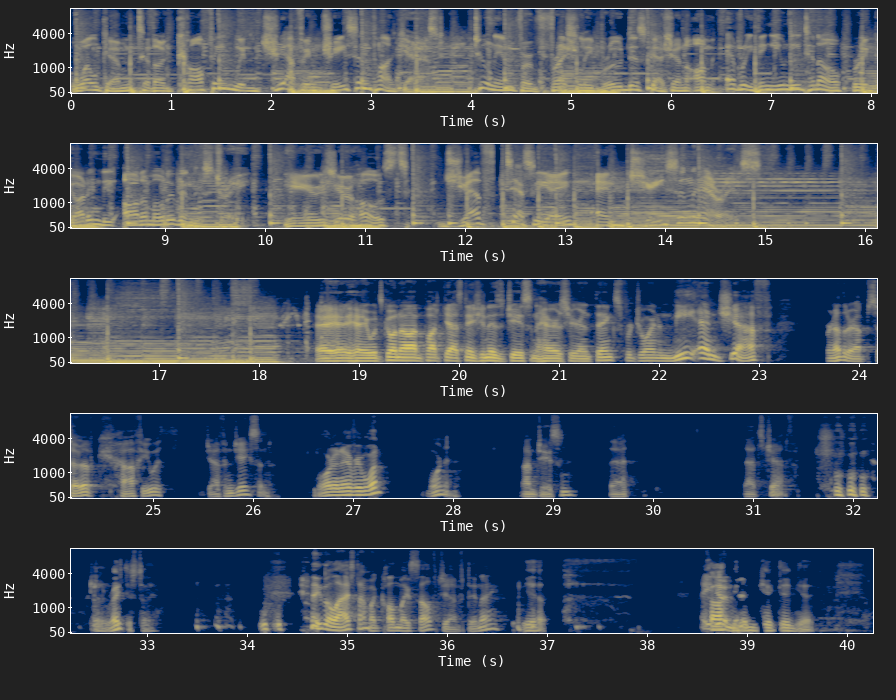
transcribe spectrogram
Welcome to the Coffee with Jeff and Jason podcast. Tune in for freshly brewed discussion on everything you need to know regarding the automotive industry. Here's your hosts, Jeff Tessier and Jason Harris. Hey, hey, hey, what's going on? Podcast Nation is Jason Harris here, and thanks for joining me and Jeff for another episode of Coffee with Jeff and Jason. Morning, everyone. Morning. I'm Jason. That that's Jeff. Got it right this time. I think the last time I called myself Jeff, didn't I? Yeah. How you Coffee doing? hadn't kicked in yet.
